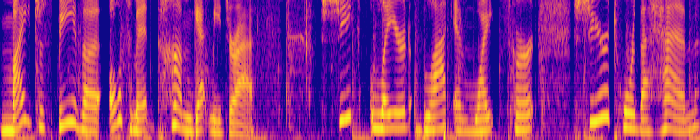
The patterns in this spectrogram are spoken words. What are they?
might just be the ultimate come get me dress. Chic layered black and white skirt, sheer toward the hem,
